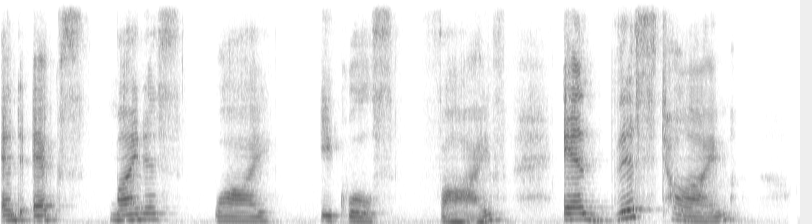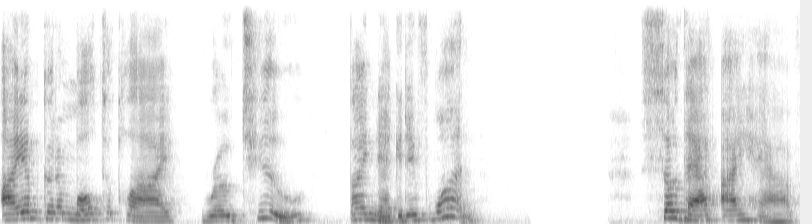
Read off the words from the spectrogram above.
and x minus y equals 5. And this time, I am going to multiply row 2 by negative 1. So that I have,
